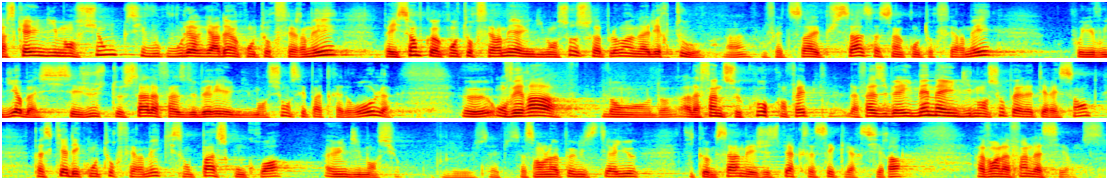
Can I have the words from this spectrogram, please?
parce qu'à une dimension, si vous voulez regarder un contour fermé, ben, il semble qu'un contour fermé à une dimension, c'est simplement un aller-retour. Hein. Vous faites ça et puis ça, ça c'est un contour fermé. Vous pourriez vous dire, ben, si c'est juste ça, la phase de Berry à une dimension, c'est pas très drôle. Euh, on verra à la fin de ce cours qu'en fait, la phase de Berry, même à une dimension, peut être intéressante, parce qu'il y a des contours fermés qui ne sont pas ce qu'on croit à une dimension. Ça, ça semble un peu mystérieux dit comme ça, mais j'espère que ça s'éclaircira avant la fin de la séance.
